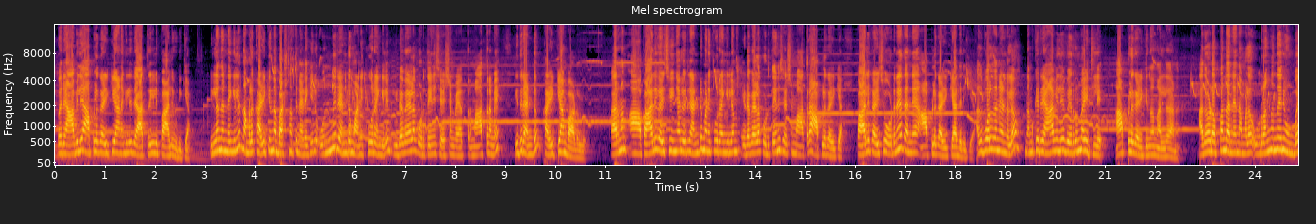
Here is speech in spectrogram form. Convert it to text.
ഇപ്പൊ രാവിലെ ആപ്പിൾ കഴിക്കുകയാണെങ്കിൽ രാത്രിയിൽ പാൽ കുടിക്കാം. ഇല്ലെന്നുണ്ടെങ്കിൽ നമ്മൾ കഴിക്കുന്ന ഭക്ഷണത്തിനിടയ്ക്ക് ഒന്ന് രണ്ട് മണിക്കൂറെങ്കിലും ഇടവേള കൊടുത്തതിന് ശേഷം മാത്രമേ ഇത് രണ്ടും കഴിക്കാൻ പാടുള്ളൂ. കാരണം ആ പാൽ കഴിച്ചു കഴിഞ്ഞാൽ ഒരു രണ്ട് മണിക്കൂറെങ്കിലും ഇടവേള കൊടുത്തതിന് ശേഷം മാത്രം ആപ്പിൾ കഴിക്കുക. പാൽ കഴിച്ച ഉടനെ തന്നെ ആപ്പിൾ കഴിക്കാതിരിക്കുക. അതുപോലെ തന്നെ ഉണ്ടല്ലോ നമുക്ക് രാവിലെ വെറും വയറ്റിൽ ആപ്പിൾ കഴിക്കുന്നത് നല്ലതാണ്. അതോടൊപ്പം തന്നെ നമ്മൾ ഉറങ്ങുന്നതിന് മുമ്പ്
